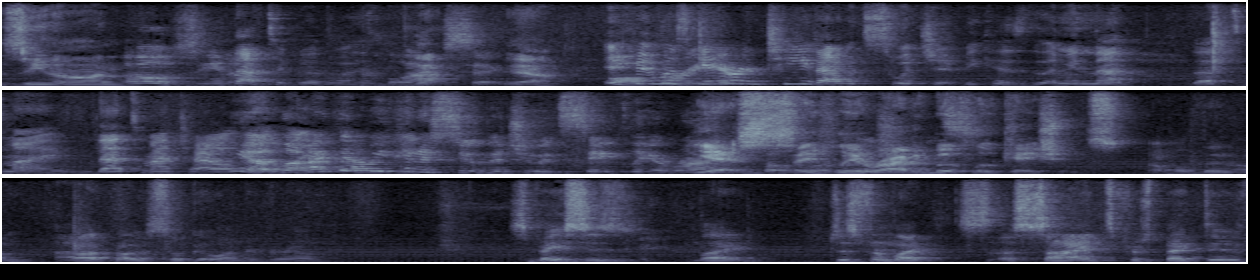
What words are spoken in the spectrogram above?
Zenon. Oh, Zenon. That's a good one. classic. Yeah. All If it was three. guaranteed, I would switch it because I mean that that's my that's my childhood. Yeah, like, I think we would can be- assume that you would safely arrive. Yes, in both safely arrive in both locations. locations. Oh, then I'm, I would probably still go underground. Space hmm. is like just from like a science perspective.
